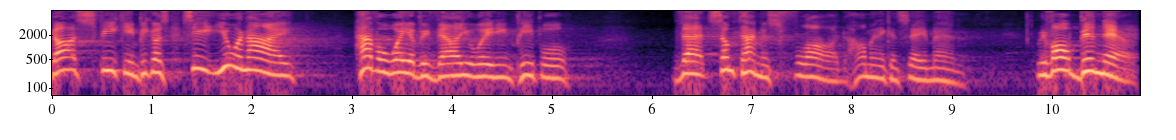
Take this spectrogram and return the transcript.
God's speaking, because see, you and I have a way of evaluating people that sometimes is flawed. How many can say amen? We've all been there.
